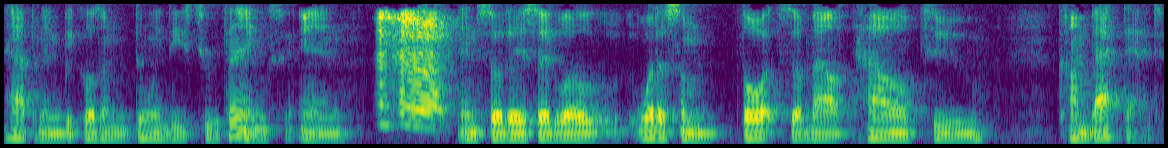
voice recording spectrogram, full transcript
happening because I'm doing these two things." And hmm and so they said, "Well, what are some thoughts about how to combat that?"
